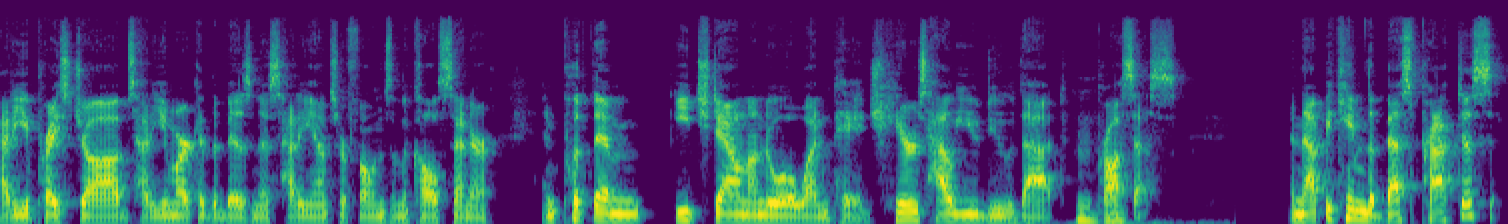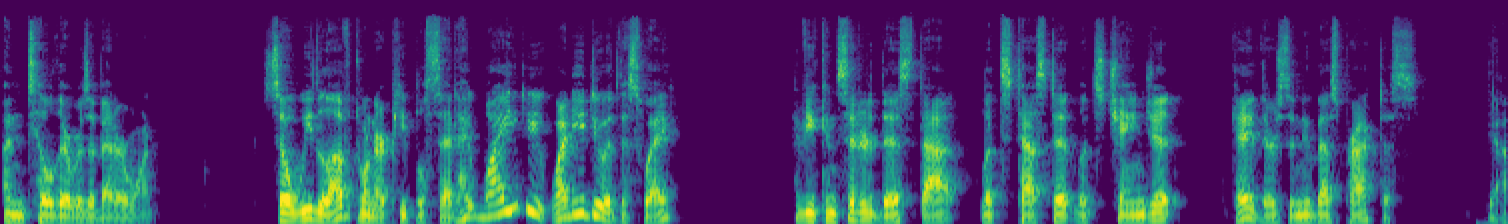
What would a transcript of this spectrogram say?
how do you price jobs? How do you market the business? How do you answer phones in the call center? And put them each down onto a one page. Here's how you do that mm-hmm. process. And that became the best practice until there was a better one. So we loved when our people said, Hey, why do you, why do you do it this way? Have you considered this, that? Let's test it. Let's change it. Okay, there's the new best practice. Yeah.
